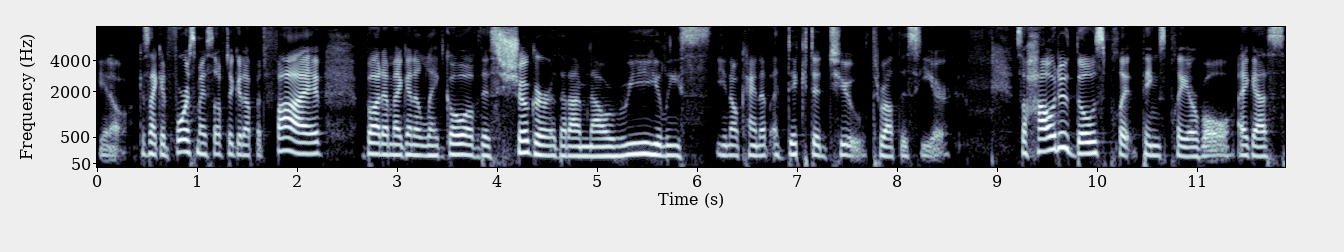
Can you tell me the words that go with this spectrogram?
you know, because I can force myself to get up at five, but am I going to let go of this sugar that I'm now really, you know, kind of addicted to throughout this year? So, how do those pl- things play a role? I guess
